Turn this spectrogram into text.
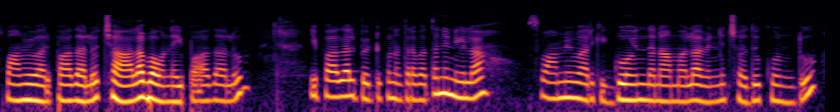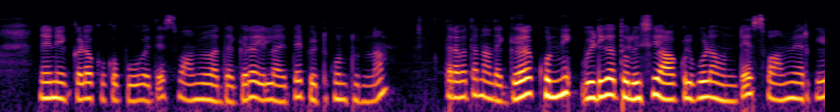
స్వామివారి పాదాలు. చాలా బాగున్నాయి ఈ పాదాలు. ఈ పాదాలు పెట్టుకున్న తర్వాత నేను ఇలా స్వామివారికి గోవిందనామాలు అవన్నీ చదువుకుంటూ నేను ఇక్కడ ఒక్కొక్క పువ్వు అయితే స్వామివారి దగ్గర ఇలా అయితే పెట్టుకుంటున్నాను తర్వాత నా దగ్గర కొన్ని విడిగా తులసి ఆకులు కూడా ఉంటే స్వామివారికి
